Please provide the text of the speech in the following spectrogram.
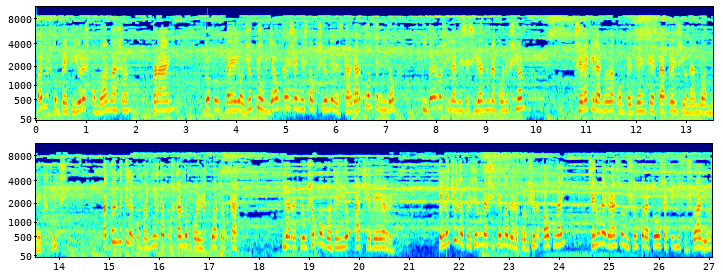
Varios competidores como Amazon, Prime, Google Play o YouTube ya ofrecen esta opción de descargar contenido y verlo sin la necesidad de una conexión. ¿Será que la nueva competencia está presionando a Netflix? Actualmente la compañía está apostando por el 4K y la reproducción con contenido HDR. El hecho de ofrecer un sistema de reproducción offline será una gran solución para todos aquellos usuarios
